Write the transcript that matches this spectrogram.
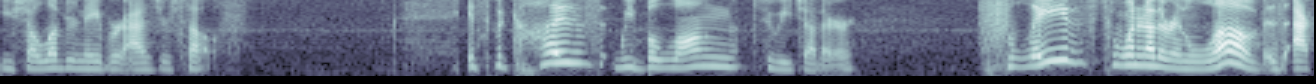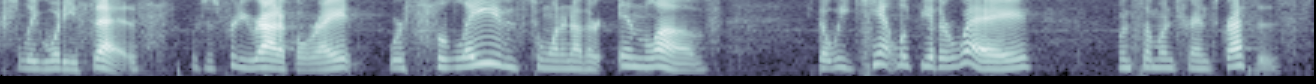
you shall love your neighbor as yourself. It's because we belong to each other. Slaves to one another in love is actually what he says, which is pretty radical, right? We're slaves to one another in love, that we can't look the other way when someone transgresses.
